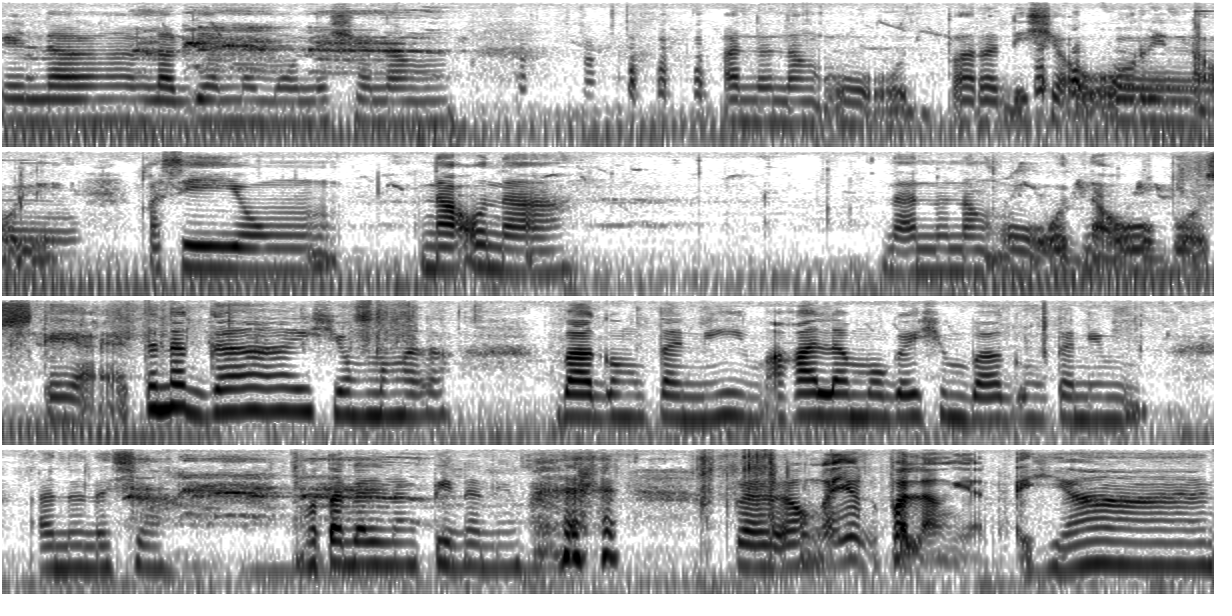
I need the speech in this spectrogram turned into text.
Kailangan lagyan mo muna siya ng ano ng uod para di siya uurin na uli. Kasi yung nauna, na ano ng uod na ubos. Kaya eto na guys, yung mga bagong tanim. Akala mo guys yung bagong tanim, ano na siya, matagal nang tinanim. Pero ngayon pa lang yan. Ayan,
